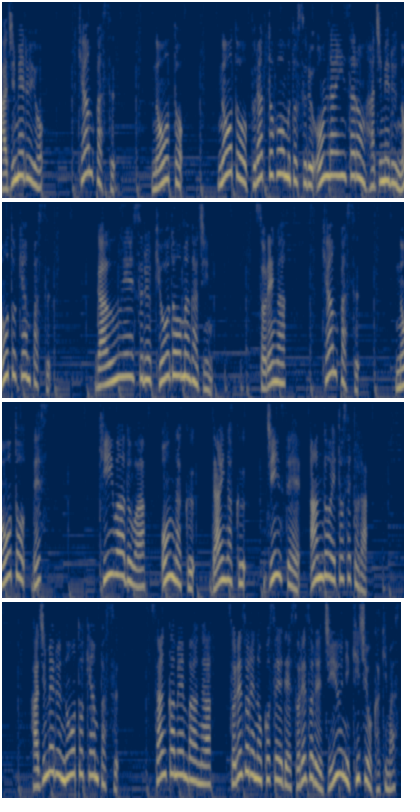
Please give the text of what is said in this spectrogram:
始めるよ。キャンパス。ノート。ノートをプラットフォームとするオンラインサロン始めるノートキャンパスが運営する共同マガジン。それが、キャンパス、ノートです。キーワードは、音楽、大学、人生エトセトラ。始めるノートキャンパス。参加メンバーが、それぞれの個性でそれぞれ自由に記事を書きます。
